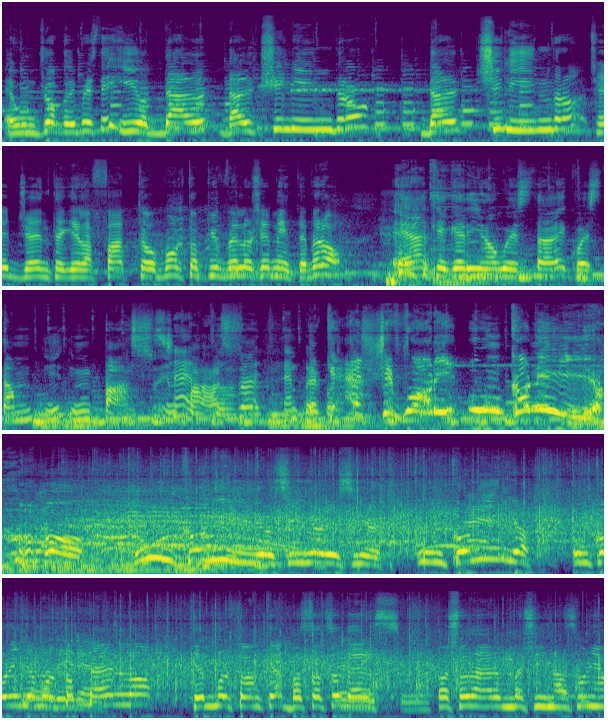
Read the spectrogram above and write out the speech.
è un gioco di prestigio. Io dal, dal cilindro, dal cilindro, c'è gente che l'ha fatto molto più velocemente, però è anche carino questa, questa impasse, Certo, impasse perché importante. esce fuori un coniglio! Un coniglio, signore e signori, un coniglio, un coniglio Devo molto dire- bello, che è molto anche abbastanza. Bellissimo. Posso dare un bacino al coniglio?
